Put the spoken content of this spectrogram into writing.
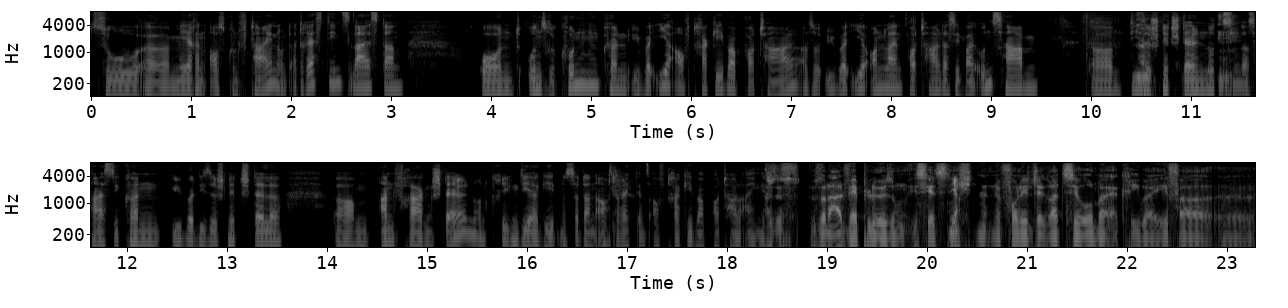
zu äh, mehreren Auskunfteien und Adressdienstleistern. Und unsere Kunden können über ihr Auftraggeberportal, also über ihr Online-Portal, das sie bei uns haben, äh, diese ah. Schnittstellen nutzen. Das heißt, sie können über diese Schnittstelle ähm, Anfragen stellen und kriegen die Ergebnisse dann auch direkt ins Auftraggeberportal eingestellt. Also so eine Art Weblösung ist jetzt nicht ja. eine Vollintegration bei Akriba Eva äh,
